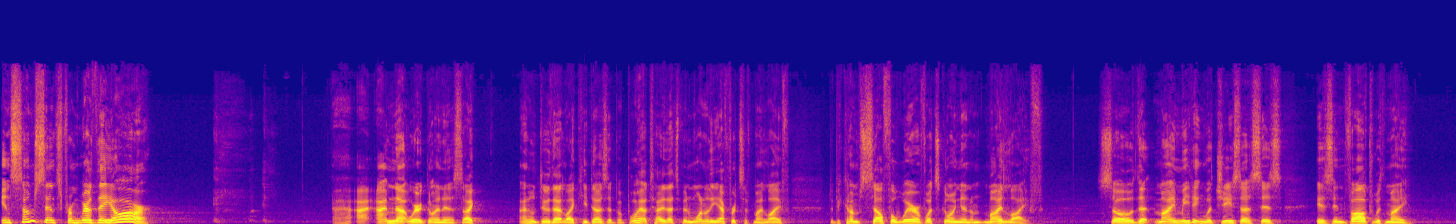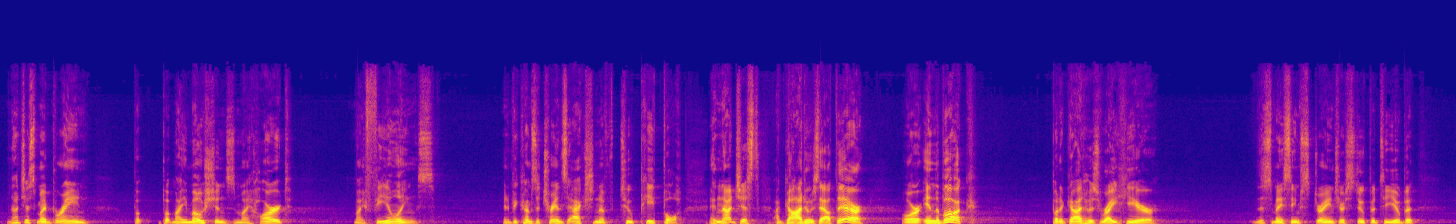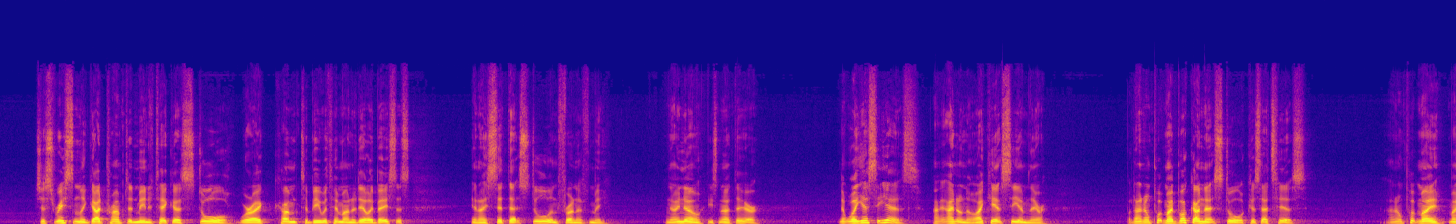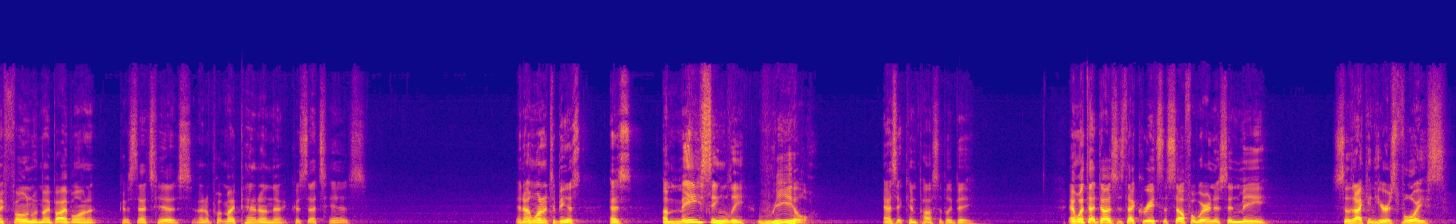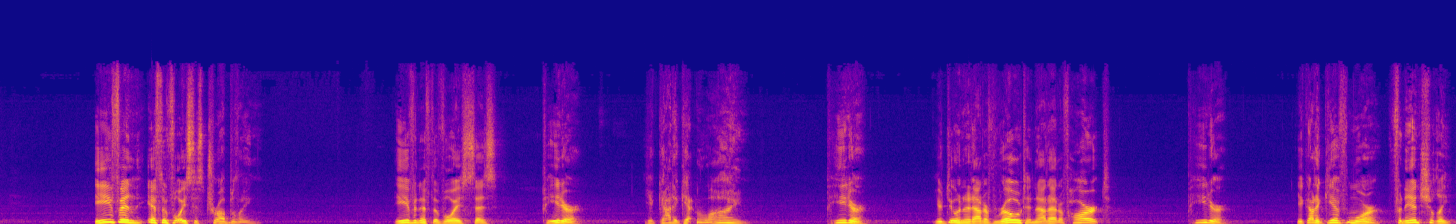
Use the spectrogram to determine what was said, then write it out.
in some sense from where they are. I, am not where Glenn is. I, I don't do that like he does it. But boy, I'll tell you, that's been one of the efforts of my life to become self aware of what's going on in my life so that my meeting with Jesus is, is involved with my, not just my brain, but, my emotions, my heart, my feelings. And it becomes a transaction of two people and not just a God who's out there or in the book, but a God who's right here. This may seem strange or stupid to you, but just recently, God prompted me to take a stool where I come to be with Him on a daily basis, and I sit that stool in front of me. And I know He's not there. Well, yes, He is. I, I don't know. I can't see Him there. But I don't put my book on that stool because that's His. I don't put my, my phone with my Bible on it because that's His. I don't put my pen on that because that's His. And I want it to be as, as amazingly real as it can possibly be. And what that does is that creates the self awareness in me so that I can hear his voice, even if the voice is troubling. Even if the voice says, Peter, you got to get in line. Peter, you're doing it out of rote and not out of heart. Peter, you got to give more financially.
